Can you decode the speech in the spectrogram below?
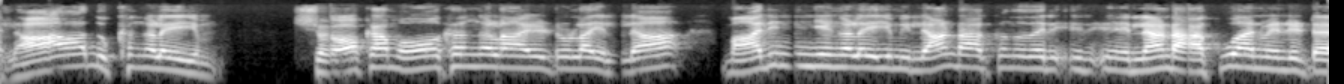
എല്ലാ ദുഃഖങ്ങളെയും ശോകമോഹങ്ങളായിട്ടുള്ള എല്ലാ മാലിന്യങ്ങളെയും ഇല്ലാണ്ടാക്കുന്നത് ഇല്ലാണ്ടാക്കുവാൻ വേണ്ടിയിട്ട്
